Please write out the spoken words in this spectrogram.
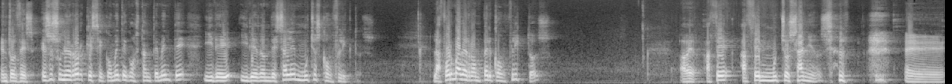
Entonces, eso es un error que se comete constantemente y de, y de donde salen muchos conflictos. La forma de romper conflictos, a ver, hace, hace muchos años, Eh,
